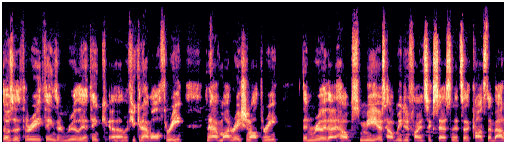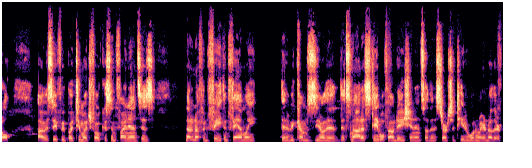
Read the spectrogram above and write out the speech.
those are the three things that really I think um, mm-hmm. if you can have all three and have moderation all three, then really that helps me has helped me to define success and it's a constant battle obviously if we put too much focus in finances not enough in faith and family then it becomes you know that it's not a stable foundation and so then it starts to teeter one way or another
